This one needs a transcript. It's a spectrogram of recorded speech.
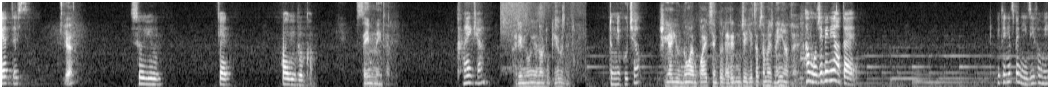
get this, Yeah? so you get why we broke up. Same नहीं था ये. मैं क्या I didn't know you're not okay with it. तुमने पूछा Shreya, you know I'm quite simple-headed. मुझे ये सब समझ नहीं आता है. हाँ मुझे भी नहीं आता है You think it's been easy for me?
